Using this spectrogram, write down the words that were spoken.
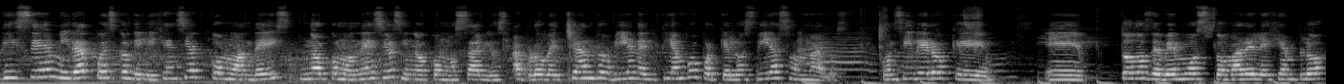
Dice, mirad pues con diligencia cómo andéis, no como necios, sino como sabios, aprovechando bien el tiempo porque los días son malos. Considero que eh, todos debemos tomar el ejemplo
